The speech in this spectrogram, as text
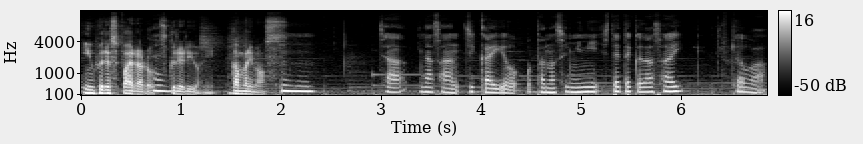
インフレスパイラルを作れるように頑張ります、うん。じゃあ皆さん次回をお楽しみにしててください。今日は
